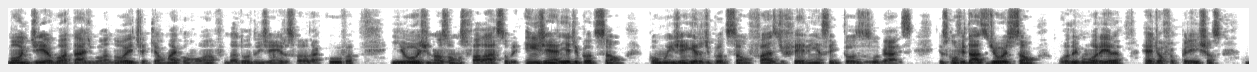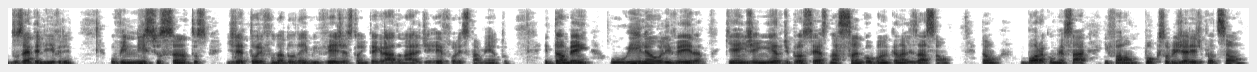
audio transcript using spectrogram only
Bom dia, boa tarde, boa noite. Aqui é o Michael Juan, fundador do Engenheiros Fora da Curva, e hoje nós vamos falar sobre engenharia de produção, como o engenheiro de produção faz diferença em todos os lugares. E os convidados de hoje são o Rodrigo Moreira, Head of Operations do Zé Delivery, o Vinícius Santos, diretor e fundador da MV Gestão Integrada na área de reflorestamento, e também o William Oliveira, que é engenheiro de processo na Sangoban Canalização. Então, bora começar e falar um pouco sobre engenharia de produção?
